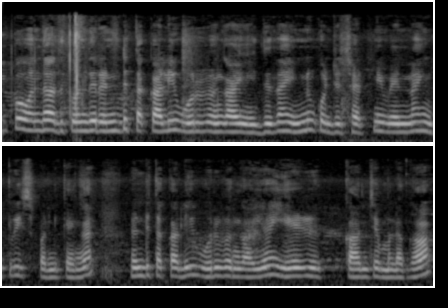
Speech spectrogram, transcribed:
இப்போ வந்து அதுக்கு வந்து ரெண்டு தக்காளி ஒரு வெங்காயம். இதுதான் இன்னும் கொஞ்சம் சட்னி வேணும்னா இன்க்ரீஸ் பண்ணிக்கோங்க. ரெண்டு தக்காளி ஒரு வெங்காயம் ஏழு காஞ்ச மிளகாய்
